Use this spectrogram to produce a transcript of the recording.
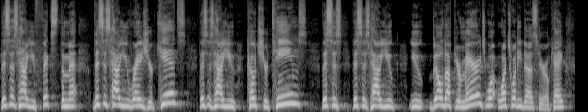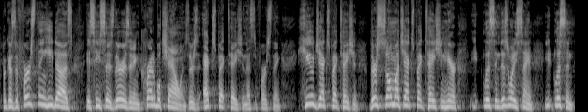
This is how you fix the me- this is how you raise your kids. This is how you coach your teams. This is this is how you you build up your marriage. Watch what he does here, okay? Because the first thing he does is he says there is an incredible challenge. There's expectation. That's the first thing. Huge expectation. There's so much expectation here. Listen, this is what he's saying. Listen,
